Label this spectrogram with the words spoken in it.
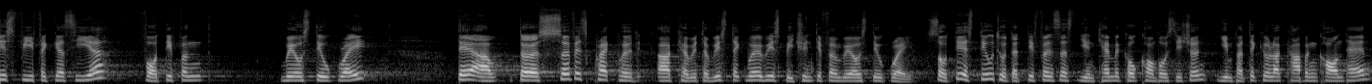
these three figures here, for different wheel steel grade, there are the surface crack uh, characteristic varies between different wheel steel grade. So this is due to the differences in chemical composition, in particular carbon content,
